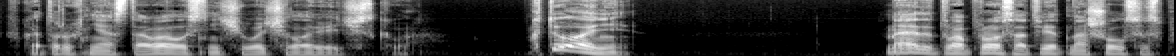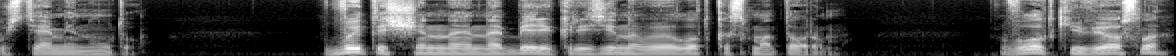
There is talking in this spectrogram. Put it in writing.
в которых не оставалось ничего человеческого. Кто они? На этот вопрос ответ нашелся спустя минуту вытащенная на берег резиновая лодка с мотором. В лодке весла,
